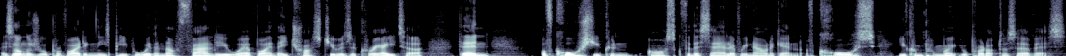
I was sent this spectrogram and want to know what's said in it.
as long as you're providing these people with enough value whereby they trust you as a creator, then of course, you can ask for the sale every now and again. Of course, you can promote your product or service.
